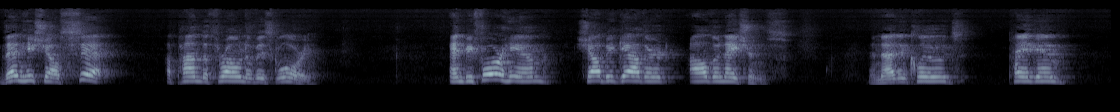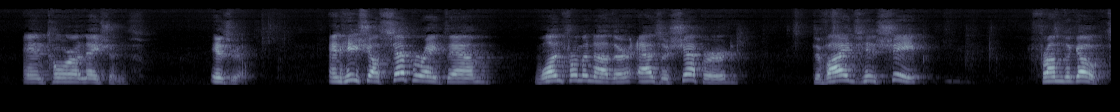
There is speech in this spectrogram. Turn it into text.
then he shall sit upon the throne of his glory. And before him shall be gathered all the nations. And that includes pagan and Torah nations, Israel. And he shall separate them one from another as a shepherd divides his sheep from the goats.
